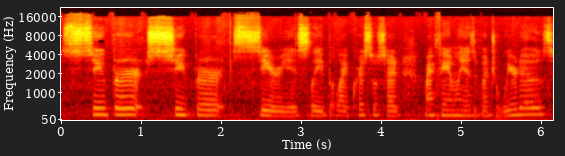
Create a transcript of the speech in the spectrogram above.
super, super seriously. But like Crystal said, my family is a bunch of weirdos.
